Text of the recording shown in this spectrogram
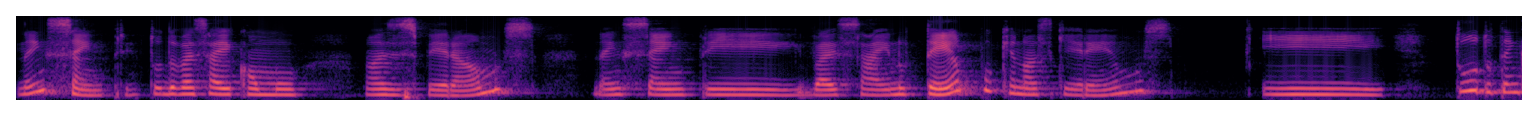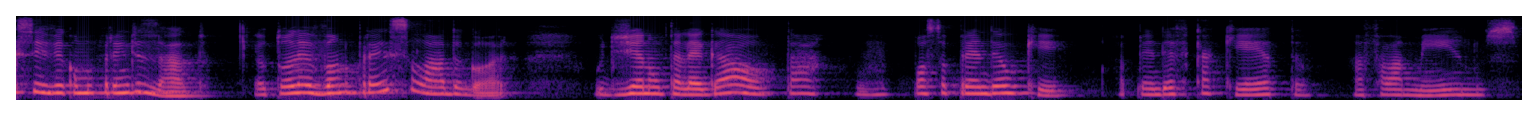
nem sempre tudo vai sair como nós esperamos, nem sempre vai sair no tempo que nós queremos e tudo tem que servir como aprendizado. Eu tô levando para esse lado agora. O dia não tá legal? Tá. Posso aprender o quê? Aprender a ficar quieta, a falar menos.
